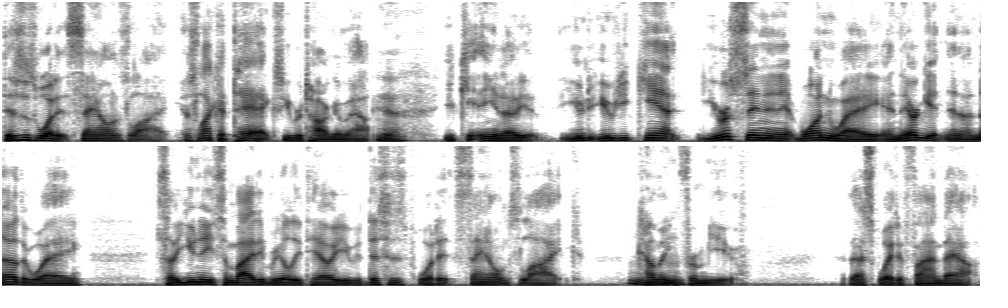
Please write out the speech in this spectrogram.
"This is what it sounds like." It's like a text you were talking about. Yeah. You can't, you know, you you, you can't. You're sending it one way, and they're getting it another way. So you need somebody to really tell you this is what it sounds like coming from you. That's the way to find out.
